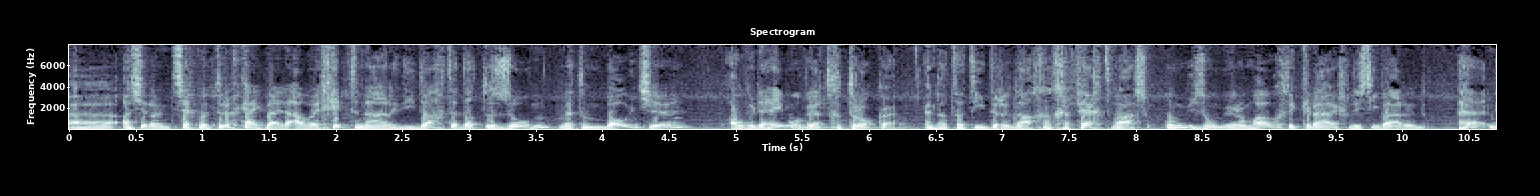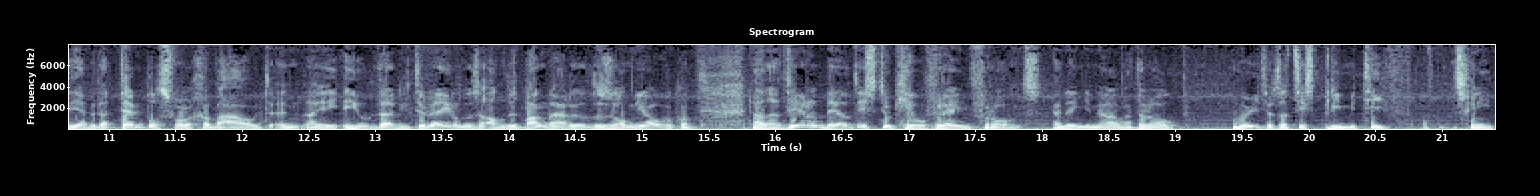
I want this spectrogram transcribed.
Uh, als je dan zeg maar terugkijkt bij de oude Egyptenaren, die dachten dat de zon met een bootje over de hemel werd getrokken. En dat dat iedere dag een gevecht was om die zon weer omhoog te krijgen. Dus die, waren, hè, die hebben daar tempels voor gebouwd en hielden daar rituelen omdat ze anders bang waren dat de zon niet overkomt. Nou dat wereldbeeld is natuurlijk heel vreemd voor ons. En dan denk je nou wat een hoop moeite, dat is primitief. Of misschien niet.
